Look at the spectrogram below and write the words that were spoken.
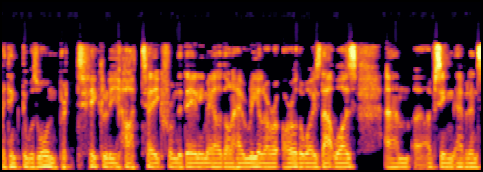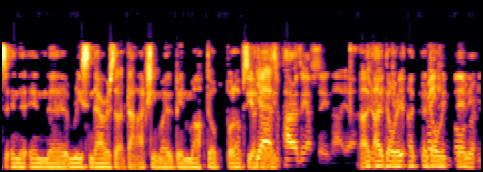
I think there was one particularly hot take from the Daily Mail. I don't know how real or, or otherwise that was. Um, I've seen evidence in the in the recent hours that that actually might have been mocked up, but obviously, I yeah, don't it's a parody. I've seen that. Yeah, I, I, don't. I, I don't. Really, Daily.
